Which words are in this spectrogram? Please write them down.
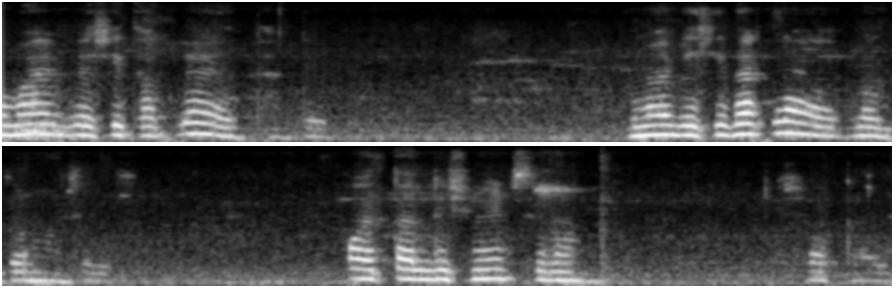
সময় বেশি থাকলে থাকে। সময় বেশি থাকলে লোকজন আসে বেশি। পঁয়তাল্লিশ মিনিট ছিলাম সকালে।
